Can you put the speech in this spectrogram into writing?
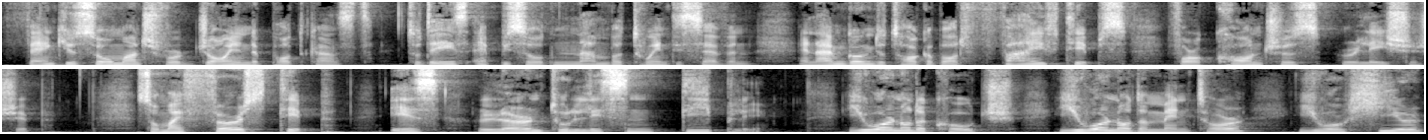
Thank you so much for joining the podcast. Today is episode number 27, and I'm going to talk about five tips for a conscious relationship. So, my first tip is learn to listen deeply. You are not a coach, you are not a mentor, you are here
